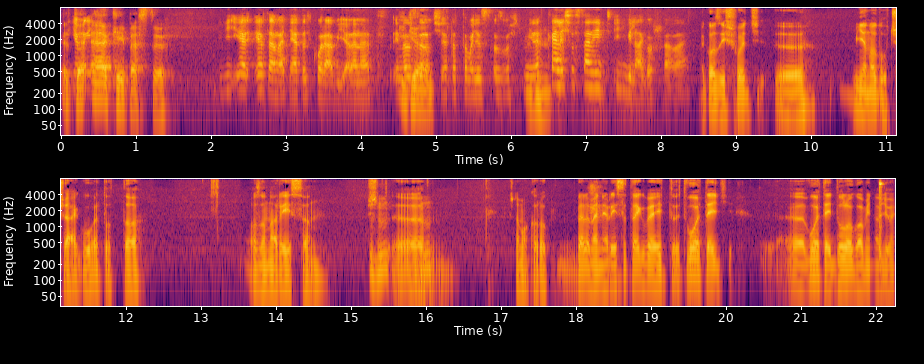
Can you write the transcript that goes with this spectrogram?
Ez igen, de elképesztő így értelmet nyert egy korábbi jelenet. Én Igen. azt nem is értettem, hogy ez, az most minek mm-hmm. kell, és aztán így, így világosá vált. Meg az is, hogy ö, milyen adottság volt ott a, azon a részen. És, mm-hmm. ö, mm-hmm. és nem akarok belemenni a részletekbe, itt, itt volt egy volt egy dolog, ami nagyon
